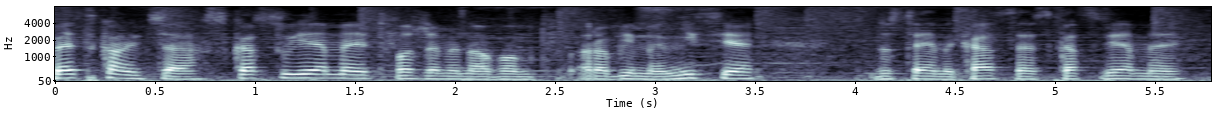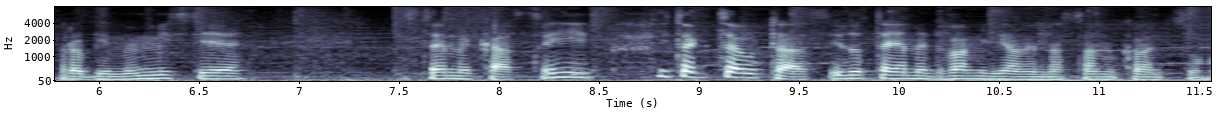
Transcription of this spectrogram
bez końca skasujemy, tworzymy nową, robimy misję, dostajemy kasę, skasujemy, robimy misję, dostajemy kasę i, i tak cały czas i dostajemy 2 miliony na samym końcu.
